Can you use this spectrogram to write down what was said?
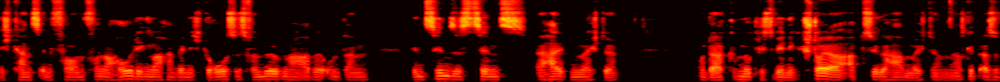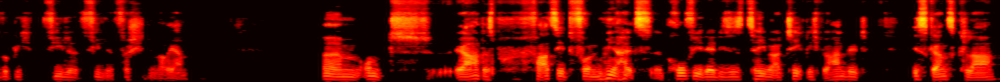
Ich kann es in Form von einer Holding machen, wenn ich großes Vermögen habe und dann den Zinseszins erhalten möchte und da möglichst wenig Steuerabzüge haben möchte. Es gibt also wirklich viele, viele verschiedene Varianten. Ähm, und ja, das Fazit von mir als Profi, der dieses Thema täglich behandelt, ist ganz klar.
